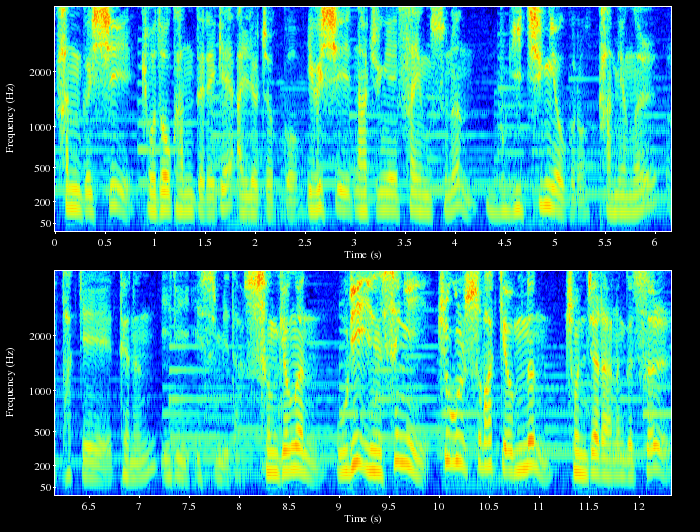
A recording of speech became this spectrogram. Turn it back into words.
한 것이 교도관들에게 알려졌고 이것이 나중에 사형수는 무기징역으로 감형을 받게 되는 일이 있습니다. 성경은 우리 인생이 죽을 수밖에 없는 존재라는 것을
